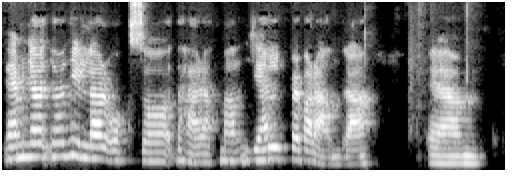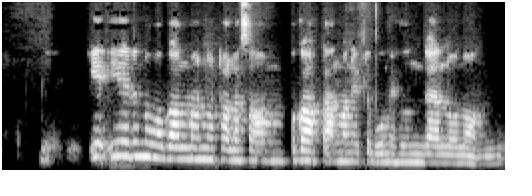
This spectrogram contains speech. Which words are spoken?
nej, men jag, jag, gillar också det här att man hjälper varandra. Um, är, är det någon man har talas om på gatan, man är ute och går med hunden och någon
